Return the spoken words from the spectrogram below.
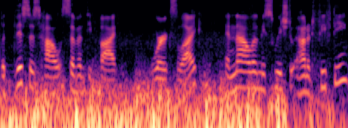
But this is how 75 works like. And now let me switch to 150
